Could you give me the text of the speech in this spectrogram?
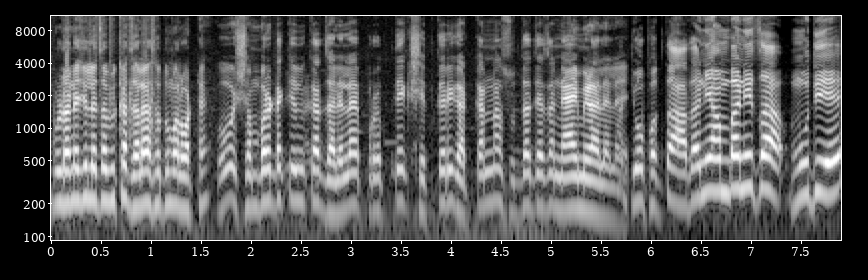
बुलढाणा जिल्ह्याचा विकास झाला असं तुम्हाला वाटतंय? हो शंभर टक्के विकास झालेला आहे. प्रत्येक शेतकरी घटकांना सुद्धा त्याचा न्याय मिळालेला आहे. तो फक्त अदानी अंबानीचा मोदी आहे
